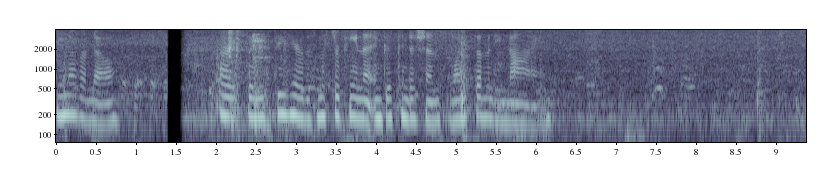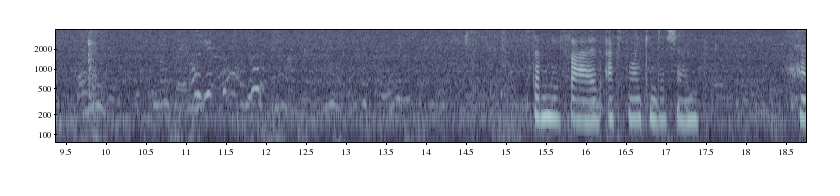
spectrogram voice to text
You never know. Alright, so you see here this Mr. Peanut in good conditions, 179. Seventy-five, excellent condition. Huh.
